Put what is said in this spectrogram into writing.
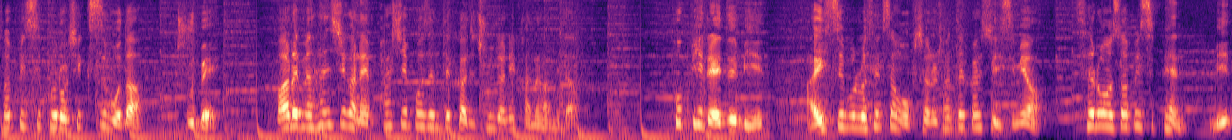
서피스 프로 6보다 2배, 빠르면 1시간에 80%까지 충전이 가능합니다. 포피 레드 및 아이스블루 색상 옵션을 선택할 수 있으며 새로운 서피스 펜 및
